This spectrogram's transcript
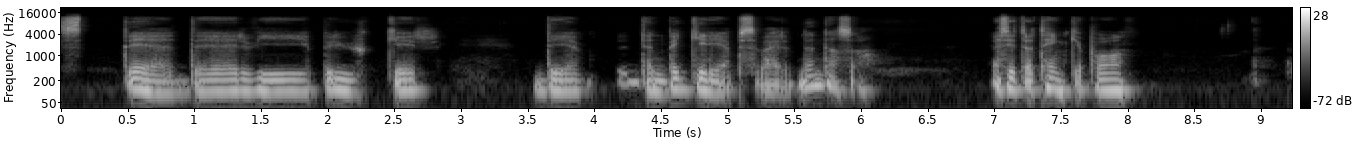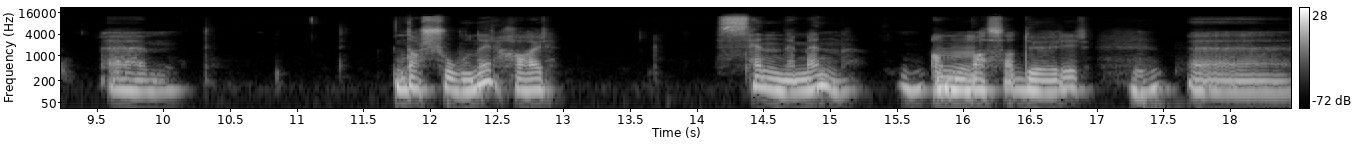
steder vi bruker det, den begrepsverdenen, altså? Jeg sitter og tenker på eh, Nasjoner har sendemenn, Mhm. ambassadører. Mm. eh,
